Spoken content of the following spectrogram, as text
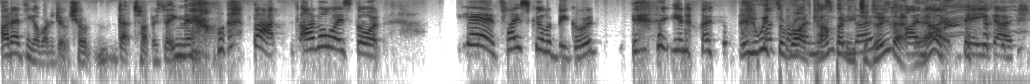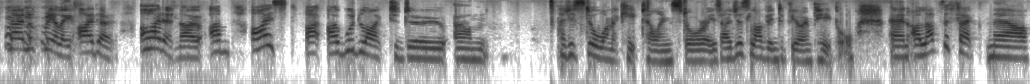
I don't think I want to do that type of thing now. but I've always thought, yeah, play school would be good. you know, Well, you're with the right company to do that I now. know. There you go. No, look, really, I don't. I don't know. Um, I, I, I would like to do. Um, I just still want to keep telling stories. I just love interviewing people, and I love the fact now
